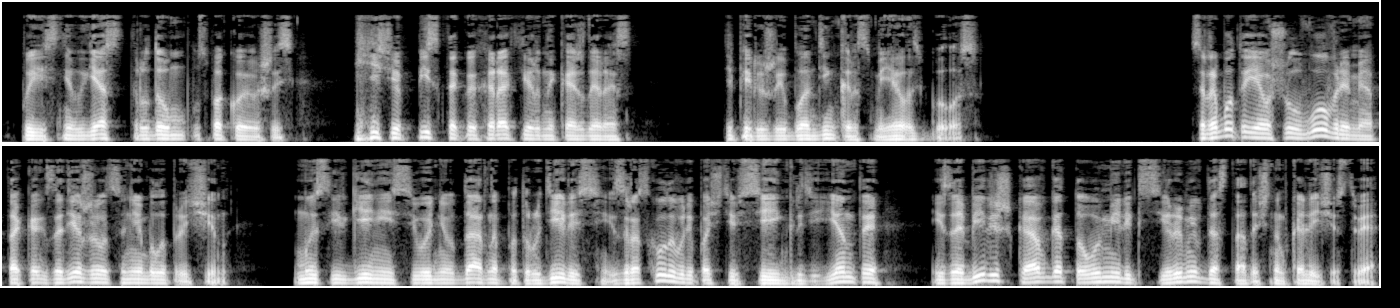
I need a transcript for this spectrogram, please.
— пояснил я, с трудом успокоившись. Еще писк такой характерный каждый раз. Теперь уже и блондинка рассмеялась в голос. С работы я ушел вовремя, так как задерживаться не было причин. Мы с Евгенией сегодня ударно потрудились, израсходовали почти все ингредиенты и забили шкаф готовыми эликсирами в достаточном количестве.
